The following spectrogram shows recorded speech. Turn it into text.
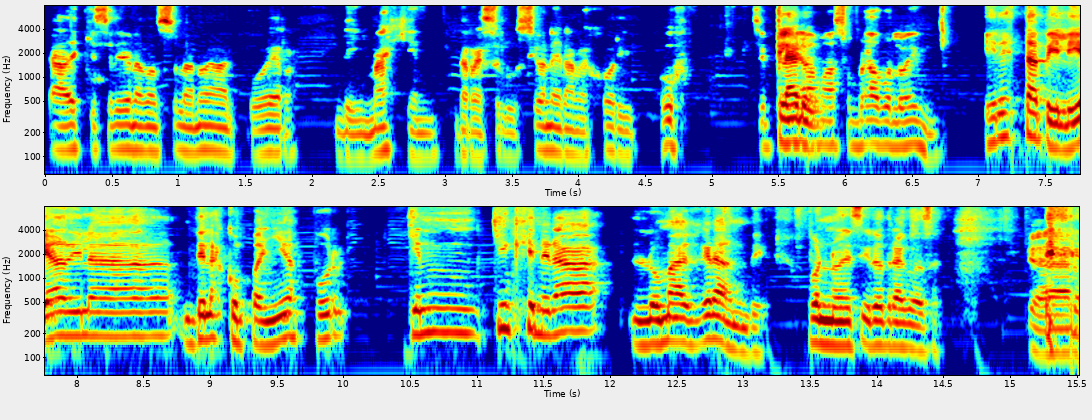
Cada vez que salía una consola nueva, el poder de imagen, de resolución era mejor y uff, siempre Claro. asombrados por lo mismo. era esta pelea de, la, de las compañías por quién, quién generaba lo más grande, por no decir otra cosa. Claro.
